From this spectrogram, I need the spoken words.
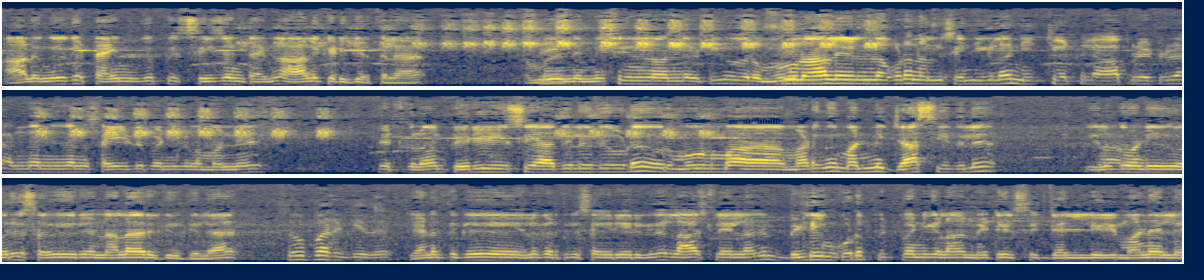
ஆளுங்களுக்கு டைமுக்கு இப்போ சீசன் டைம்ல ஆளு கிடைக்கிறதுல. நம்ம இந்த மிஷின்ல வந்துட்டு ஒரு மூணு ஆள் இருந்தா கூட நம்ம செஞ்சுக்கலாம். நிச்ச இடத்துல ஆப்ரேட்டர் அந்தந்த சைடு பண்ணிக்கலாம் மண்ணு எடுத்துக்கலாம். பெரிய சி- அதுல விட ஒரு மூணு மடங்கு மண்ணு ஜாஸ்தி இதுல இழுக்க வேண்டியது ஒரு சௌகரியம் நல்லா இருக்கு இதுல. சூப்பர் இருக்குது. கிணத்துக்கு இழுக்கிறதுக்கு சௌகரியம் இருக்குது. லாஸ்ட்ல எல்லாம் பில்டிங் கூட ஃபிட் பண்ணிக்கலாம். மெட்டீரியல்ஸ் ஜல்லி மணல்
